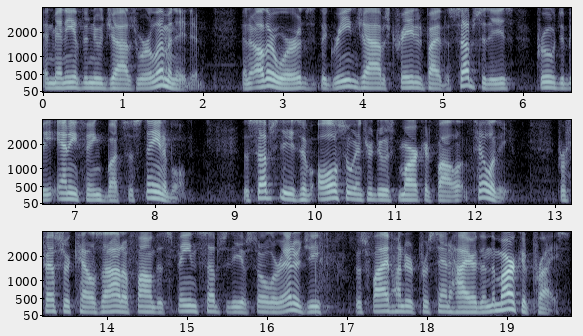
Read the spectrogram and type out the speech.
and many of the new jobs were eliminated. In other words, the green jobs created by the subsidies proved to be anything but sustainable. The subsidies have also introduced market volatility. Professor Calzada found that Spain's subsidy of solar energy was 500 percent higher than the market price.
